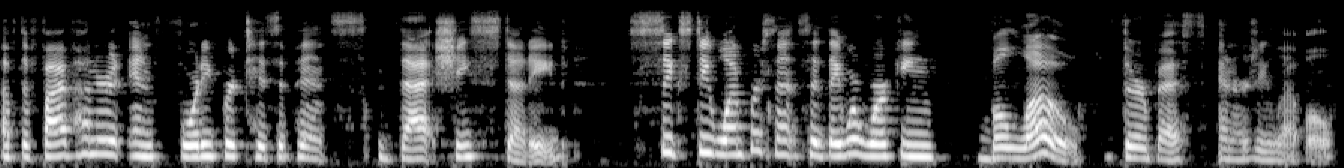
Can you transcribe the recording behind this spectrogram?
of the 540 participants that she studied, 61% said they were working below their best energy level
